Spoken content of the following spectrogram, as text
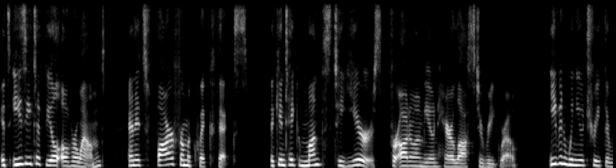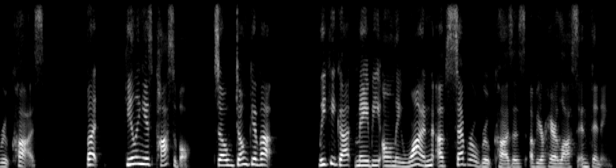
It's easy to feel overwhelmed, and it's far from a quick fix. It can take months to years for autoimmune hair loss to regrow, even when you treat the root cause. But healing is possible, so don't give up. Leaky gut may be only one of several root causes of your hair loss and thinning.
